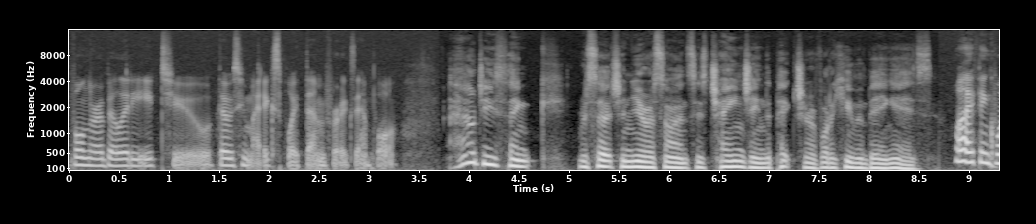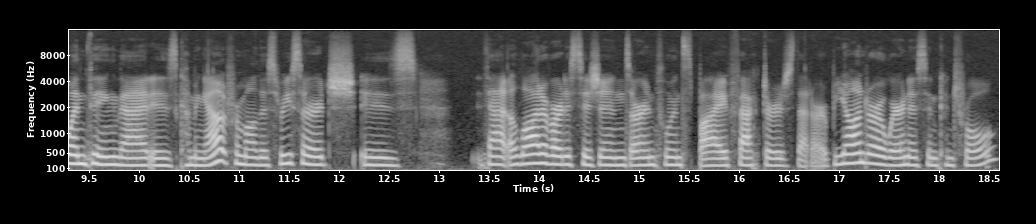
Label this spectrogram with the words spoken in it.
vulnerability to those who might exploit them, for example. How do you think research in neuroscience is changing the picture of what a human being is? Well, I think one thing that is coming out from all this research is that a lot of our decisions are influenced by factors that are beyond our awareness and control,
